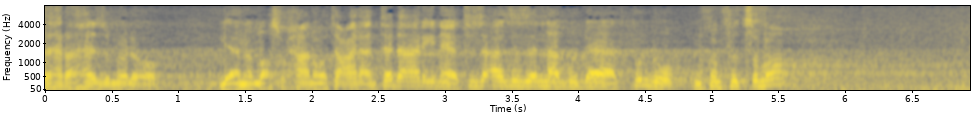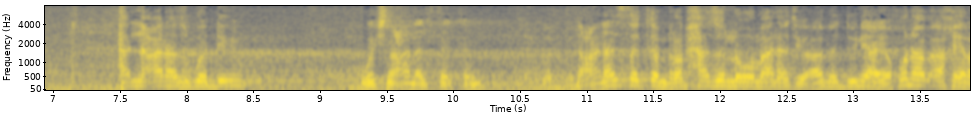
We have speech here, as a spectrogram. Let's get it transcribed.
ርህራሀ ዝመልኦ ኣን ላ ስብሓ ወላ እንተ ርእናዮ እቲ ዝኣዘዘና ጉዳያት ኩሉ ንክንፍፅሞ ሃል ንዓና ዝጎዲ እዩ ወይስ ንዓና ዝጠቅም ንዓና ዝጠቅም ረብሓ ዘለዎ ማለት እዩ ኣብ ኣዱንያ ይኹን ኣብ ኣራ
